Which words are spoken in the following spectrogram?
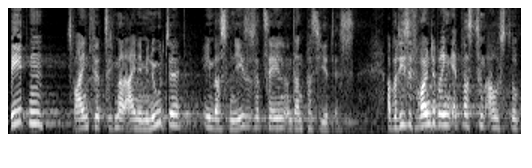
beten, 42 mal eine Minute, ihm was von Jesus erzählen und dann passiert es. Aber diese Freunde bringen etwas zum Ausdruck.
